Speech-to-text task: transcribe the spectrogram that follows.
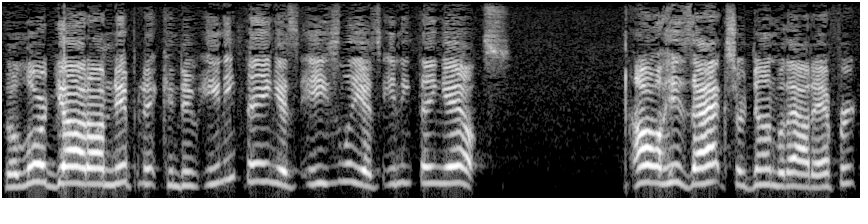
the Lord God omnipotent can do anything as easily as anything else. All his acts are done without effort.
